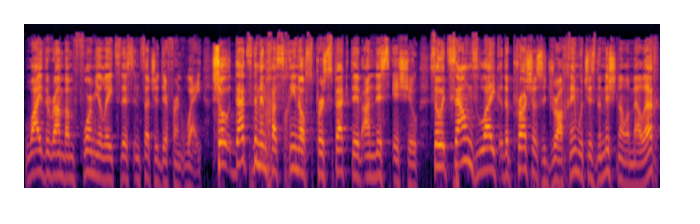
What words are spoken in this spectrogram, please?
why the Rambam formulates this in such a different way. So that's the Minchas Chinuch's perspective on this issue. So it sounds like the Prashas Drachim, which is the Mishnah Lamelech,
